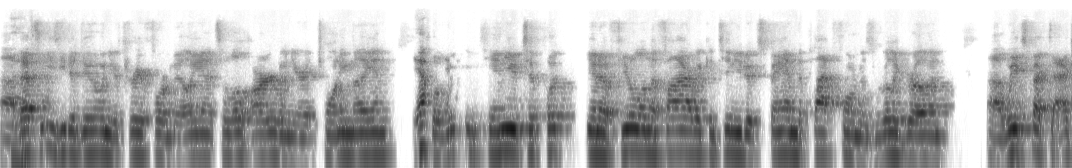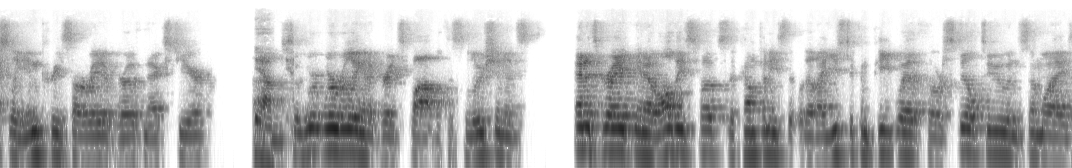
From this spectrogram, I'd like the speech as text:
Uh, that's easy to do when you're three or four million. It's a little harder when you're at 20 million. Yeah. But we continue to put you know fuel in the fire. We continue to expand. The platform is really growing. Uh, we expect to actually increase our rate of growth next year. Yeah. Um, so we're, we're really in a great spot with the solution. It's and it's great. You know, all these folks, the companies that, that I used to compete with or still do in some ways,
